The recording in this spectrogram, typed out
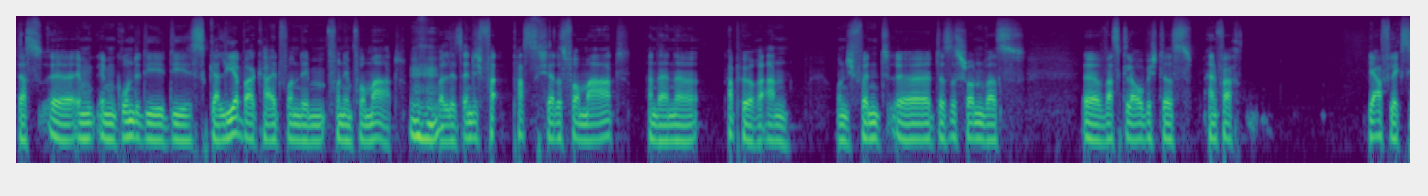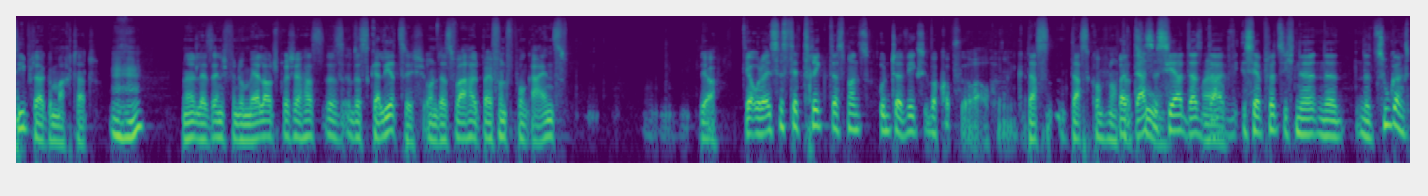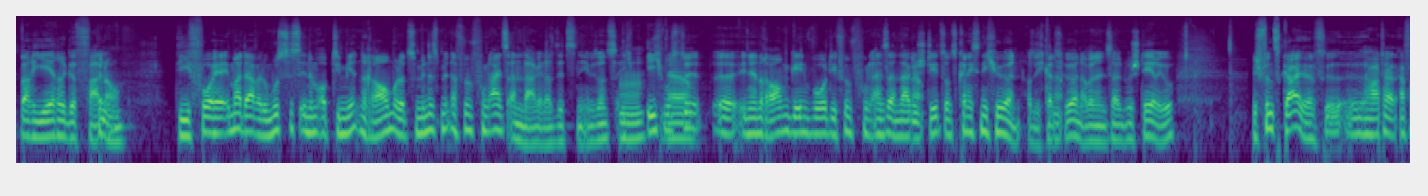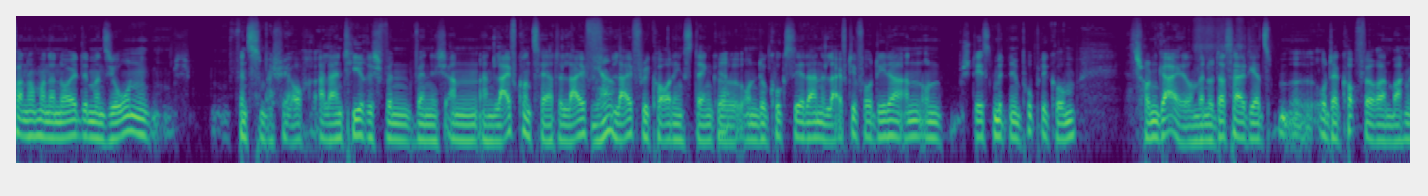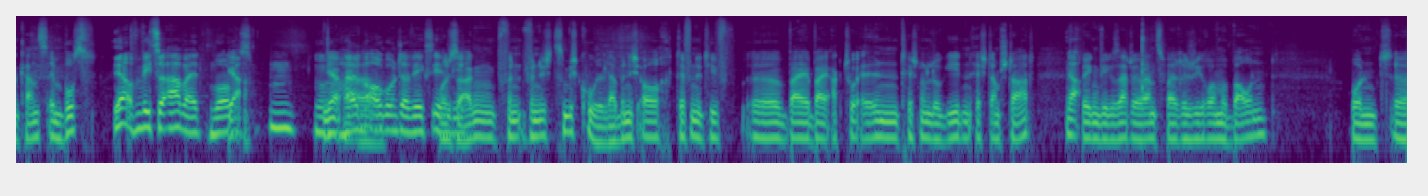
Das äh, im, im Grunde die, die Skalierbarkeit von dem, von dem Format. Weil letztendlich passt sich ja das Format an deine Abhörer an. Und ich finde, äh, das ist schon was, äh, was glaube ich, das einfach ja, flexibler gemacht hat. Ne, letztendlich, wenn du mehr Lautsprecher hast, das, das skaliert sich. Und das war halt bei 5.1, ja, Ja, oder ist es der Trick, dass man es unterwegs über Kopfhörer auch hören kann? das, das kommt noch Weil dazu. das ist ja, das, Ja. da ist ja plötzlich eine, eine, eine Zugangsbarriere gefallen, Genau. Die vorher immer da war. Du musstest in einem optimierten Raum oder zumindest mit einer 5.1-Anlage da sitzen. Eben. Sonst, ich, ich musste äh, in den Raum gehen, wo die 5.1-Anlage Ja. steht, sonst kann ich es nicht hören. Also ich kann es hören, aber dann ist halt nur Stereo. Ich finde es geil. Es äh, hat halt einfach nochmal eine neue Dimension. Ich finde es zum Beispiel auch allein tierisch, wenn, wenn ich an, an Live-Konzerte, Live- Ja. Live-Recordings denke Ja. und du guckst dir deine Live-DVD da an und stehst mitten im Publikum. Ist schon geil. Und wenn du das halt jetzt äh, unter Kopfhörern machen kannst, im Bus, Ja, auf dem Weg zur Arbeit, morgens. Ja. Hm, so Ja, ja, halben äh, Auge unterwegs. muss ich irgendwie. sagen, finde find ich ziemlich cool. Da bin ich auch definitiv äh, bei, bei aktuellen Technologien echt am Start. Ja. Deswegen, wie gesagt, wir werden zwei Regieräume bauen und äh,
